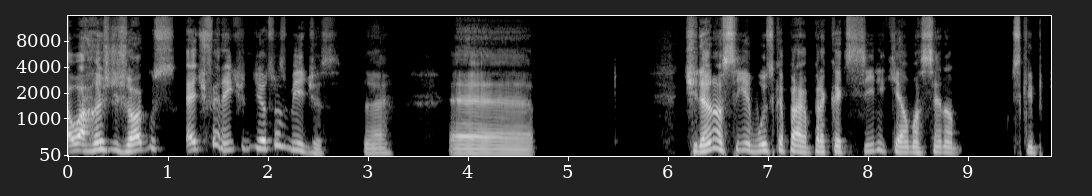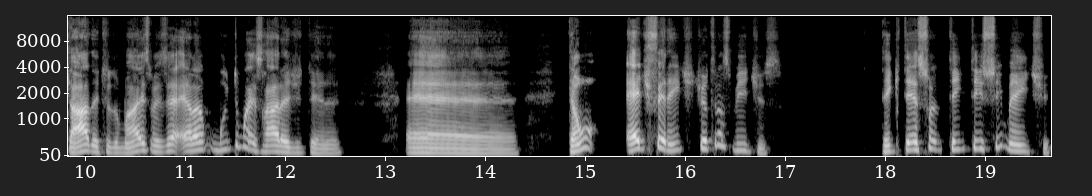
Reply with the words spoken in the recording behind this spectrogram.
o arranjo de jogos é diferente de outras mídias, né? É, tirando assim a música para cutscene, que é uma cena scriptada e tudo mais, mas é, ela é muito mais rara de ter, né? É, então é diferente de outras mídias. Tem que ter isso, tem que ter isso em mente.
